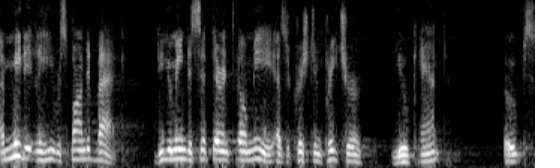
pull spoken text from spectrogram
Immediately he responded back, Do you mean to sit there and tell me, as a Christian preacher, you can't? Oops.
